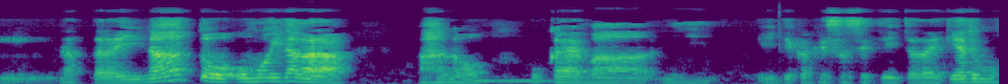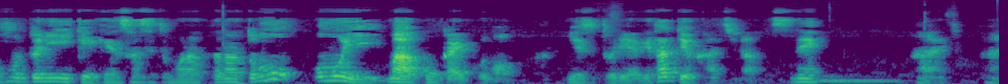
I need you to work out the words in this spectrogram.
うんなったらいいなと思いながら、あの、岡山に出かけさせていただいて、いや、でも本当にいい経験させてもらったなとも思い、まあ今回このニュース取り上げたという感じなんですね。はい。は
